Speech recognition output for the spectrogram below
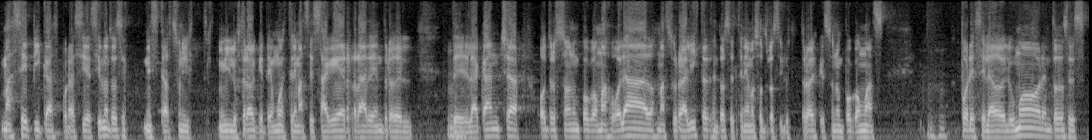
más épicas, por así decirlo, entonces necesitas un, ilustrador que te muestre más esa guerra dentro de la cancha. Otros son un poco más volados, más surrealistas, entonces tenemos otros ilustradores que son un poco más por ese lado del humor, entonces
